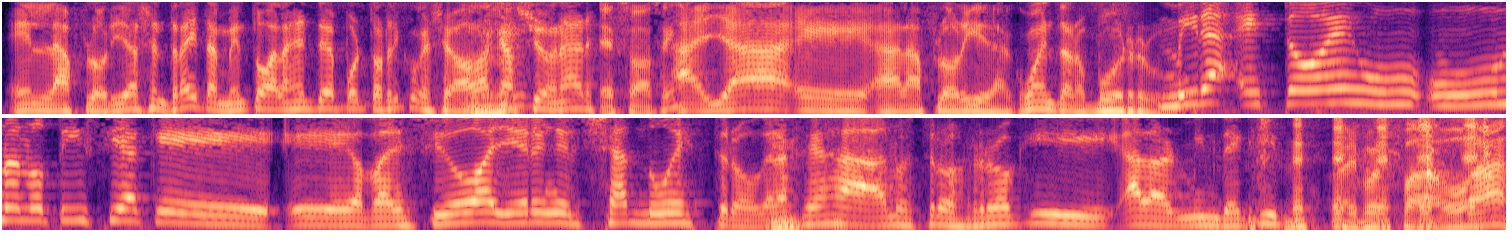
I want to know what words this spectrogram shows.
en la Florida Central y también toda la gente de Puerto Rico que se va a vacacionar Eso así. allá eh, a la Florida. Cuéntanos, Burbu. Mira, esto es un- una noticia que eh, ayer en el chat nuestro, gracias a nuestro Rocky Alarmín de equipo. Ay, por favor. Ah,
